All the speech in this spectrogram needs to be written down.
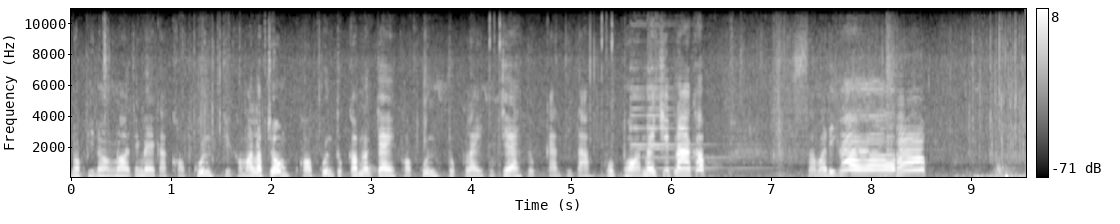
เน้องพี่น้องเนาะจังใดกะขอบคุณที่เข้ามารับชม ขอบคุณทุกกำลังใจ ขอบคุณทุกไลค์ทุกแชร์ทุกการติดตามพบพอในคลิปหน้าครับ สวัสดีครับครับ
